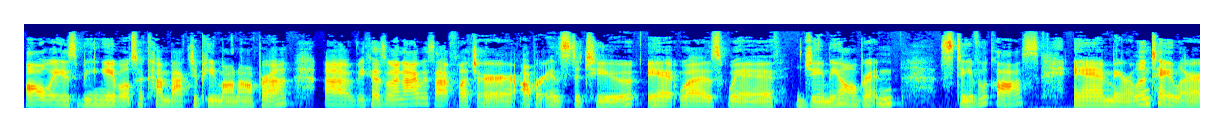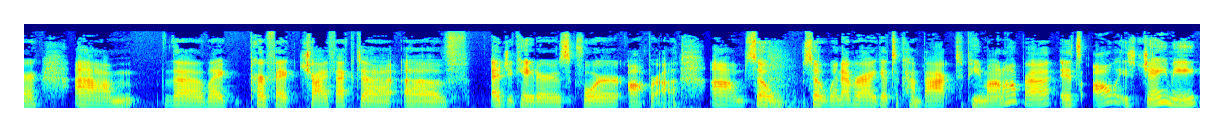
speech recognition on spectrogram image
always being able to come back to Piedmont Opera uh, because when I was at Fletcher Opera Institute, it was with Jamie Allbritten, Steve LaCosse, and Marilyn Taylor. Um, the like perfect trifecta of educators for opera. Um, so so whenever I get to come back to Piedmont Opera, it's always Jamie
